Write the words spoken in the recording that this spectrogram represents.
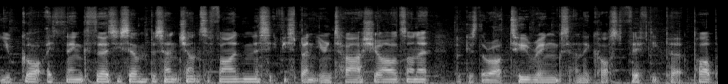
you've got I think 37% chance of finding this if you spent your entire shards on it because there are two rings and they cost 50 per pop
